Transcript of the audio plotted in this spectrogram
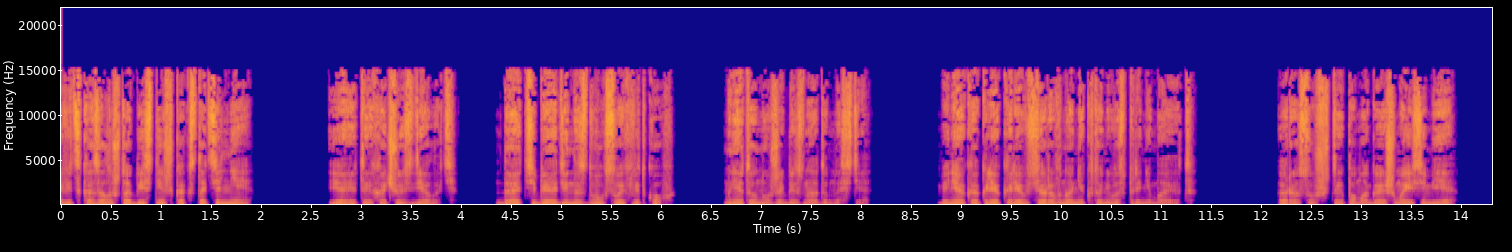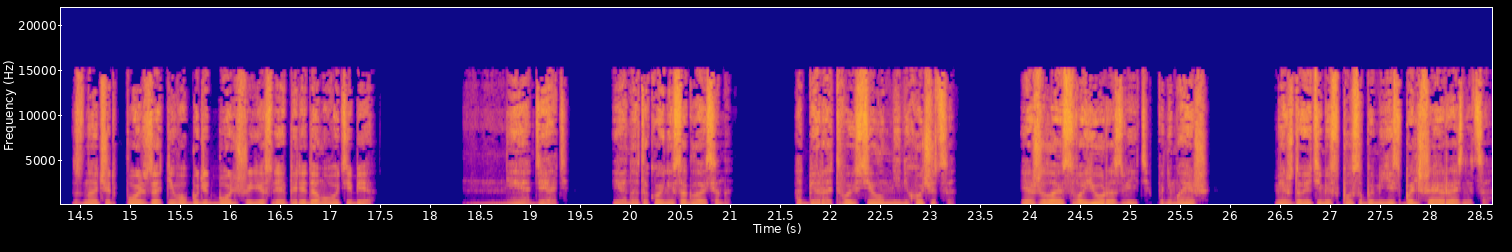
ведь сказал, что объяснишь, как стать сильнее. Я это и хочу сделать. Дать тебе один из двух своих витков. Мне-то он уже без надобности. Меня как лекаря все равно никто не воспринимает. Раз уж ты помогаешь моей семье, значит, польза от него будет больше, если я передам его тебе. Нет, дядь, я на такое не согласен. Отбирать твою силу мне не хочется. Я желаю свою развить, понимаешь? Между этими способами есть большая разница.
